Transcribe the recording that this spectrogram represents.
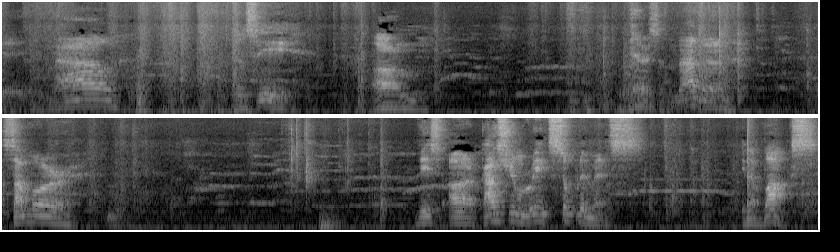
okay. Now you see, um, there's another more. These are calcium rich supplements in a box.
